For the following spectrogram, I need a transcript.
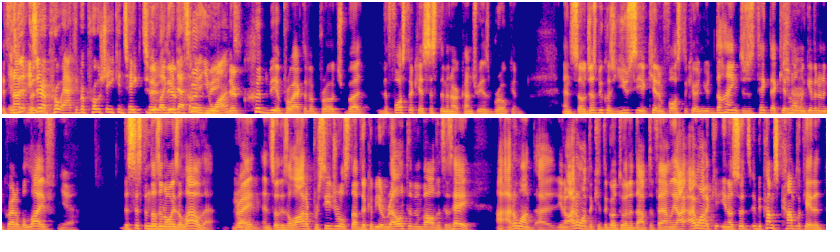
It's Is, not, there, is there a proactive approach that you can take to there- like there if that's something that you be- want? There could be a proactive approach, but the foster care system in our country is broken. And so just because you see a kid in foster care and you're dying to just take that kid Sure. home and give it an incredible life, yeah. the system doesn't always allow that, right? Mhm. And so there's a lot of procedural stuff. There could be a relative involved that says, "Hey, I, I don't want, uh, you know, I don't want the kid to go to an adoptive family. I, I want to, you know." So it's, it becomes complicated.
